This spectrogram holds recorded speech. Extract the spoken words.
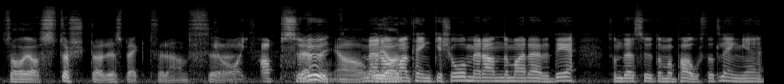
så har jag största respekt för hans... eh, Ja, absolut. Ja, Men jag- om man tänker så med Random RD som dessutom har pausat länge.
